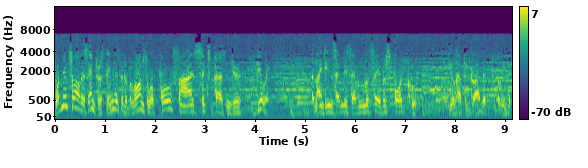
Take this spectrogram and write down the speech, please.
What makes all this interesting is that it belongs to a full size six passenger Buick, the 1977 LeSabre Sport Coupe. You'll have to drive it to believe it.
